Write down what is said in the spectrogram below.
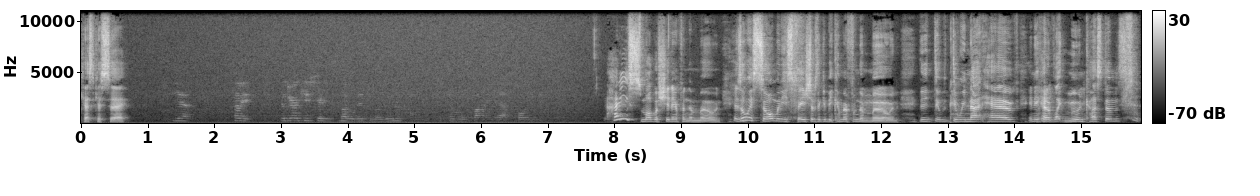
Qu'est-ce que c'est? Yeah. Honey, the drug keeps getting smuggled in from the lunar colony. Someone buying it out for you. How do you smuggle shit in from the moon? There's only so many spaceships that could be coming from the moon. Do, do, do we not have any kind of like moon customs?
